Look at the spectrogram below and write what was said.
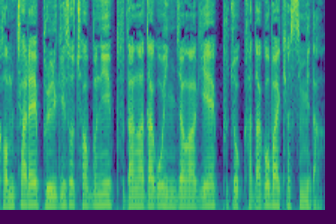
검찰의 불기소 처분이 부당하다고 인정하기에 부족하다고 밝혔습니다.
